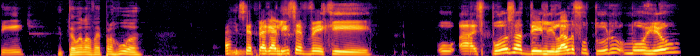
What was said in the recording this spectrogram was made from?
Sim. Então ela vai pra Juan. Aí você pega ali e você vê que o, a esposa dele lá no futuro morreu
